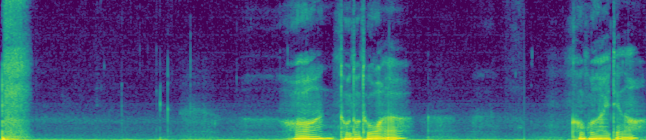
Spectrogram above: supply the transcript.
啊，拖都拖完了。靠过来一点啊，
